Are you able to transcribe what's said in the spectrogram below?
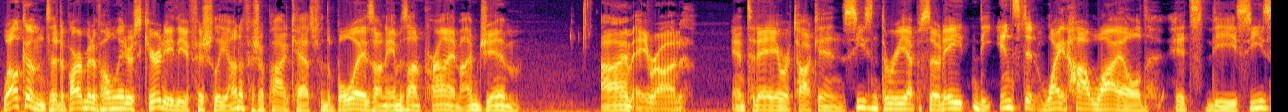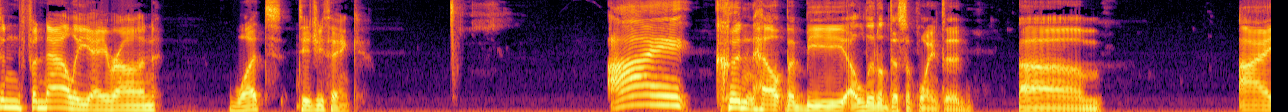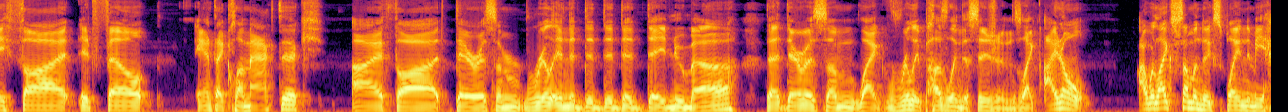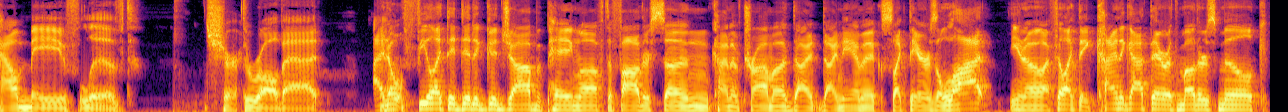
Welcome to the Department of Homeland Security, the officially unofficial podcast for the boys on Amazon Prime. I'm Jim. I'm Aaron. And today we're talking season three, episode eight, The Instant White Hot Wild. It's the season finale, Aaron. What did you think? I couldn't help but be a little disappointed. Um, I thought it felt anticlimactic. I thought there was some real in the denouement that there was some like really puzzling decisions. Like I don't, I would like someone to explain to me how Maeve lived. Sure. Through all that, I don't feel like they did a good job of paying off the father son kind of trauma di- dynamics. Like there's a lot, you know. I feel like they kind of got there with Mother's Milk.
